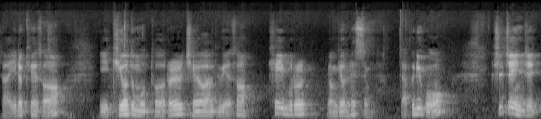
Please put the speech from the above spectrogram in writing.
자 이렇게 해서 이 기어드 모터를 제어하기 위해서 케이블을 연결을 했습니다. 자 그리고 실제 이제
